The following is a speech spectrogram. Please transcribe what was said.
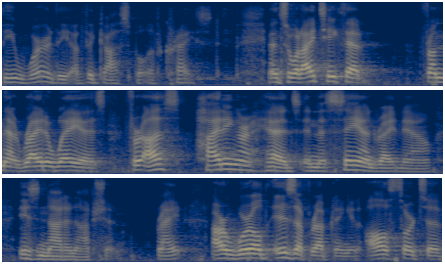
be worthy of the gospel of Christ. And so what I take that from that right away is for us, hiding our heads in the sand right now is not an option, right? Our world is erupting and all sorts of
